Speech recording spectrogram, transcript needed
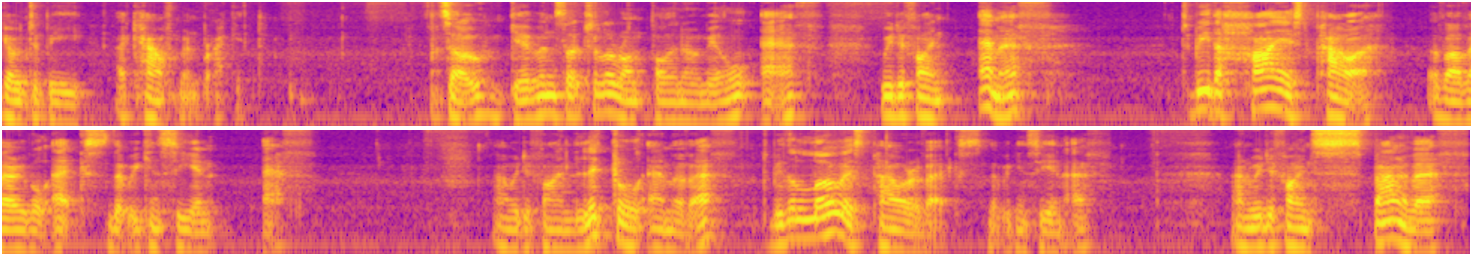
going to be a Kauffman bracket. So, given such a Laurent polynomial f, we define mf to be the highest power of our variable x that we can see in f. And we define little m of f to be the lowest power of x that we can see in f. And we define span of f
